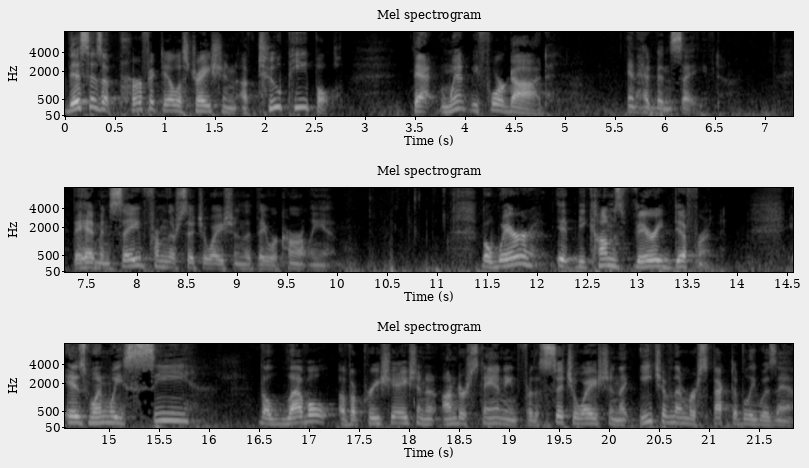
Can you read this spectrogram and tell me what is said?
This is a perfect illustration of two people that went before God and had been saved. They had been saved from their situation that they were currently in. But where it becomes very different is when we see the level of appreciation and understanding for the situation that each of them respectively was in.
